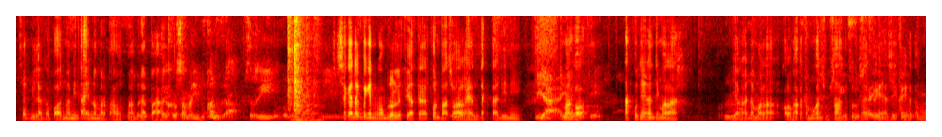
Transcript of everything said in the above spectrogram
saya bilang ke Pak Otma mintain nomor Pak Otma berapa Ya gitu. sama ibu kan udah sering komunikasi. saya kadang pengen ngobrol via telepon Pak soal handtag tadi nih Iya, Cuman iya, kok ngerti. takutnya nanti malah yang ada malah kalau nggak ketemu kan susah gitu. Susah, saya pengennya iya, sih pengen ketemu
